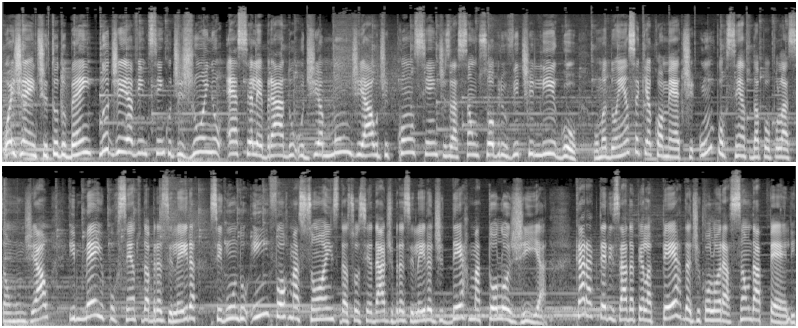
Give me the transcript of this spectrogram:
Oi, gente, tudo bem? No dia 25 de junho é celebrado o Dia Mundial de Conscientização sobre o Vitiligo, uma doença que acomete 1% da população mundial e meio por cento da brasileira, segundo informações da Sociedade Brasileira de Dermatologia. Caracterizada pela perda de coloração da pele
